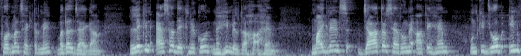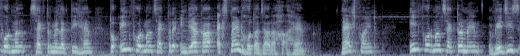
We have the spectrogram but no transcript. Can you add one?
फॉर्मल सेक्टर में बदल जाएगा। लेकिन ऐसा देखने को नहीं मिल रहा है। माइग्रेंट्स ज़्यादातर शहरों में आते हैं, उनकी जॉब इनफॉर्मल सेक्टर में लगती है तो इनफॉर्मल सेक्टर इंडिया का एक्सपेंड होता जा रहा है। नेक्स्ट पॉइंट इनफॉर्मल सेक्टर में वेजेस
